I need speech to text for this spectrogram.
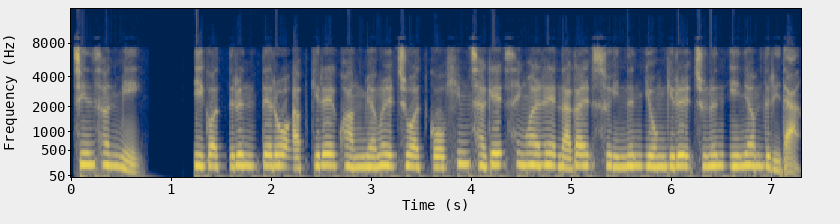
진선미. 이것들은 때로 앞길에 광명을 주었고 힘차게 생활해 나갈 수 있는 용기를 주는 이념들이다.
